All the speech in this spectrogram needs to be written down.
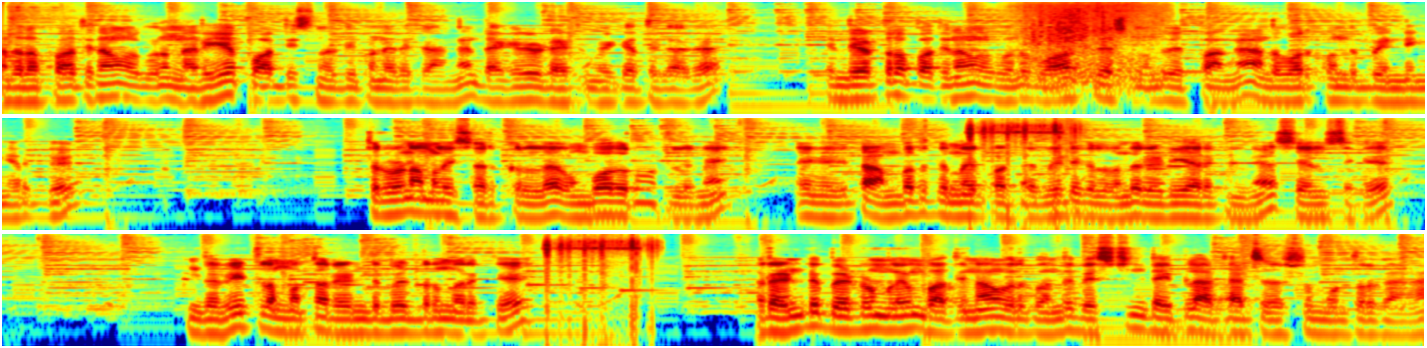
அதில் பார்த்தீங்கன்னா உங்களுக்கு வந்து நிறைய பார்ட்டிஸ் ரெடி பண்ணியிருக்காங்க டெக்கரேட் ஐட்டம் வைக்கிறதுக்காக. இந்த இடத்துல பார்த்தீங்கன்னா உங்களுக்கு வந்து வாஷ் பேஷன் வந்து வைப்பாங்க. அந்த ஒர்க் வந்து பெண்டிங் இருக்குது திருவண்ணாமலை சர்க்கிளில் ஒம்பது ரோட்லையுமே எங்ககிட்ட ஐம்பதுக்கு மேற்பட்ட வீடுகள் வந்து ரெடியாக இருக்குங்க சேல்ஸுக்கு இந்த வீட்டில் மொத்தம் ரெண்டு பெட்ரூம் இருக்குது ரெண்டு பெட்ரூம்லேயும் பார்த்தீங்கன்னா உங்களுக்கு வந்து வெஸ்டர்ன் டைப்பில் அட்டாச் ரெஸ்ட் ரூம் கொடுத்துருக்காங்க.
